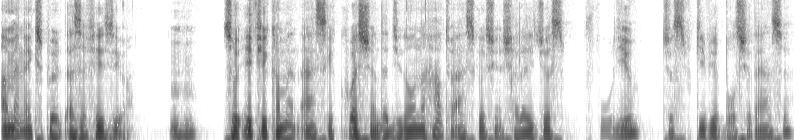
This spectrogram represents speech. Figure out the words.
I'm an expert as a physio. Mm-hmm. So if you come and ask a question that you don't know how to ask a question, shall I just fool you? Just give you a bullshit answer?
